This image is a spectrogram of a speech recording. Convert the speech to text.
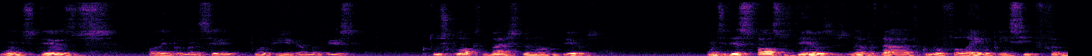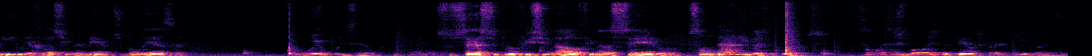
Muitos deuses podem permanecer em tua vida uma vez que tu os coloques debaixo da mão de Deus. Muitos desses falsos deuses, na verdade, como eu falei no princípio, família, relacionamentos, beleza, como eu, por exemplo, sucesso profissional ou financeiro, são dádivas de Deus. São coisas boas de Deus para ti e para ti.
